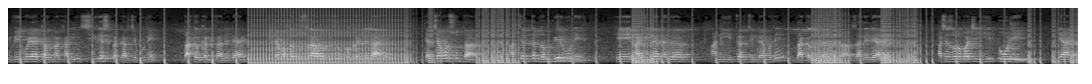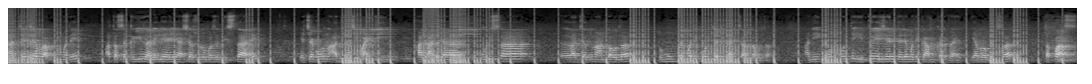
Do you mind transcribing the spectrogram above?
वेगवेगळ्या कलमाखाली सिरियस प्रकारचे गुन्हे दाखल करण्यात आलेले आहेत. त्यामधला दुसरा आरोपी जो पकडलेला आहे त्याच्यावर सुद्धा अत्यंत गंभीर गुन्हे हे अहिल्यानगर आणि इतर जिल्ह्यामध्ये दाखल झालेले आहेत. अशा स्वरूपाची ही टोळी या गांजाच्या बाबतीमध्ये आता सक्रिय झालेली आहे अशा स्वरूपाचं दिसतं आहे. याच्याकडून अधिकची माहिती हा गांजा ओरिसा राज्यातून आणला होता. तो मुंबईमध्ये कोणत्या ठिकाणी चालला होता? आणि कोणकोणते इतर एजंट त्याच्यामध्ये काम करत आहेत याबाबतचा तपास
